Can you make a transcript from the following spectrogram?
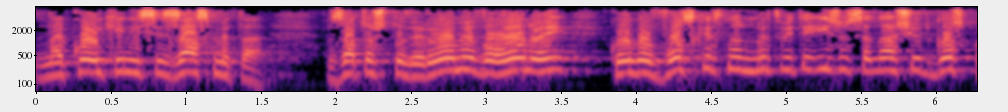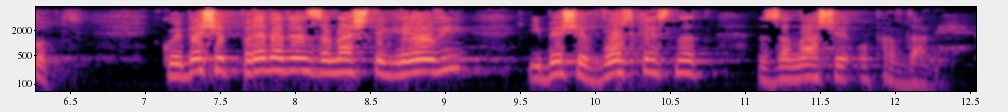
на кој ќе ни се засмета, затоа што веруваме во оној кој го воскресна од мртвите Исуса нашиот Господ кој беше предаден за нашите греови и беше воскреснат за наше оправдание.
